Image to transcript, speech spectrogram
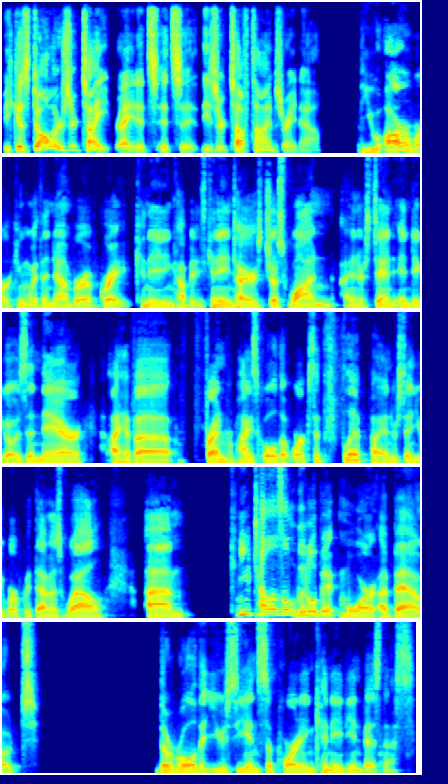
because dollars are tight, right? It's it's a, these are tough times right now. You are working with a number of great Canadian companies. Canadian Tire is just one. I understand Indigo's in there. I have a friend from high school that works at Flipp. I understand you work with them as well. Um, can you tell us a little bit more about the role that you see in supporting Canadian business?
